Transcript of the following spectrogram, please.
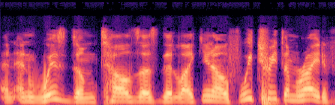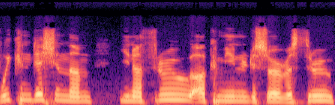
and and wisdom tells us that like you know if we treat them right if we condition them you know through a community service through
